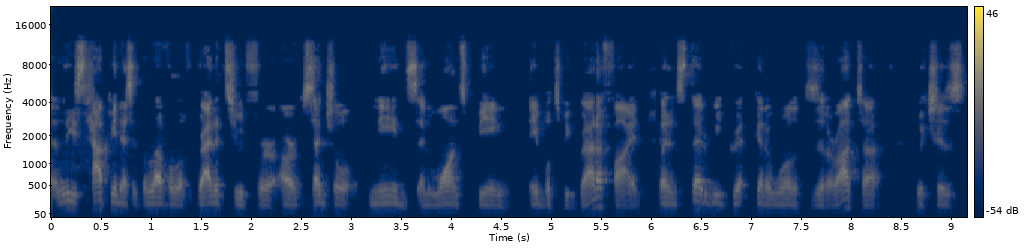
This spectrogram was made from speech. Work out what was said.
at least happiness at the level of gratitude for our essential needs and wants being able to be gratified. But instead we get a world of desiderata which is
